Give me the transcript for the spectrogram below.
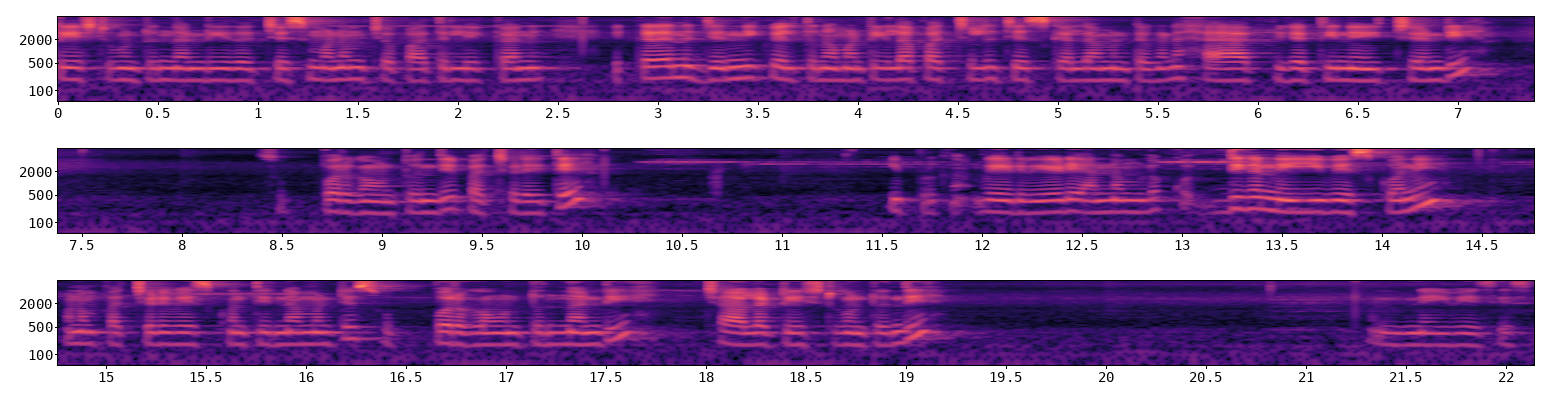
టేస్ట్గా ఉంటుందండి. ఇది వచ్చేసి మనం చపాతీలు కానీ ఎక్కడైనా జర్నీకి వెళ్తున్నామంటే ఇలా పచ్చళ్ళు చేసుకెళ్ళామంటే కానీ హ్యాపీగా తినేయచ్చండి. సూపర్గా ఉంటుంది పచ్చడి అయితే ఇప్పుడు వేడి వేడి అన్నంలో కొద్దిగా నెయ్యి వేసుకొని మనం పచ్చడి వేసుకొని తిన్నామంటే సూపర్గా ఉంటుందండి. చాలా టేస్ట్గా ఉంటుంది. నెయ్యి వేసేసి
